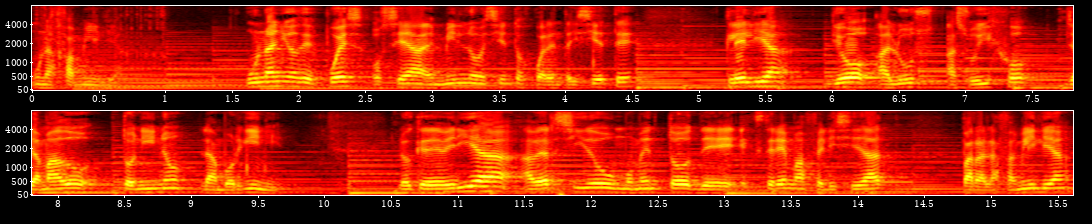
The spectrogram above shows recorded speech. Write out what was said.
una familia. Un año después, o sea, en 1947, Clelia dio a luz a su hijo llamado Tonino Lamborghini, lo que debería haber sido un momento de extrema felicidad para la familia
